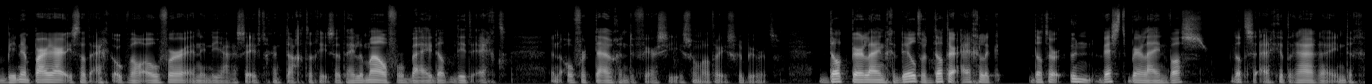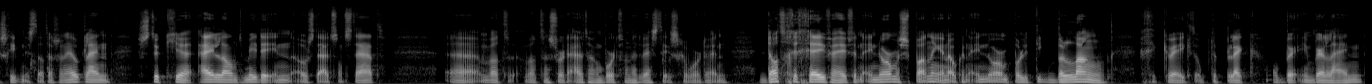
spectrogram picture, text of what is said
binnen een paar jaar is dat eigenlijk ook wel over. En in de jaren 70 en 80 is het helemaal voorbij dat dit echt een overtuigende versie is van wat er is gebeurd. Dat Berlijn gedeeld werd, dat er eigenlijk dat er een West-Berlijn was. Dat is eigenlijk het rare in de geschiedenis. Dat er zo'n heel klein stukje eiland midden in Oost-Duitsland staat. Uh, wat, wat een soort uithangbord van het Westen is geworden. En dat gegeven heeft een enorme spanning en ook een enorm politiek belang gekweekt op de plek op, in Berlijn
